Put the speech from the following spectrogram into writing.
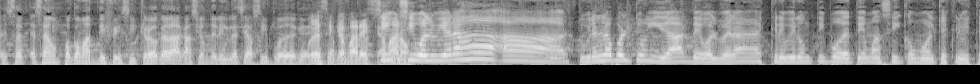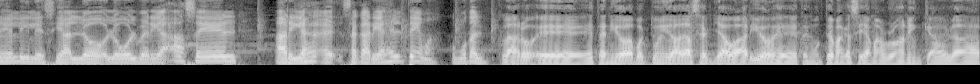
Esa, esa es un poco más difícil. Creo que la canción de la iglesia sí puede que... Puede ser que aparezca. Si, mano. si volvieras a, a- tuvieras la oportunidad de volver a escribir un tipo de tema así como el que escribiste en la iglesia, ¿lo, lo volverías a hacer? ¿Harías, eh, ¿Sacarías el tema como tal? Claro, eh, he tenido la oportunidad de hacer ya varios. Eh, tengo un tema que se llama Running, que habla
